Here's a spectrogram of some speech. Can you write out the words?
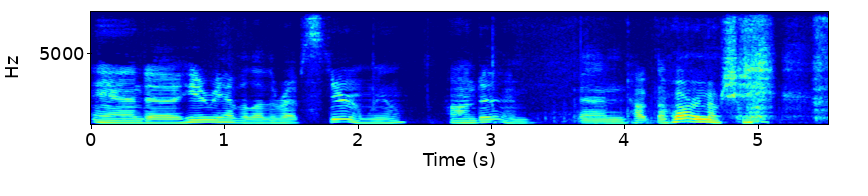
And uh, here we have a leather wrapped steering wheel, Honda, and and honk the horn. I'm just kidding.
